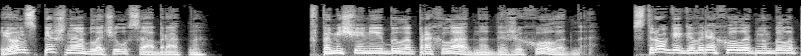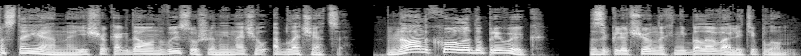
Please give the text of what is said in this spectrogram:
и он спешно облачился обратно. В помещении было прохладно, даже холодно. Строго говоря, холодно было постоянно, еще когда он высушенный начал облачаться. Но он к холоду привык, заключенных не баловали теплом.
